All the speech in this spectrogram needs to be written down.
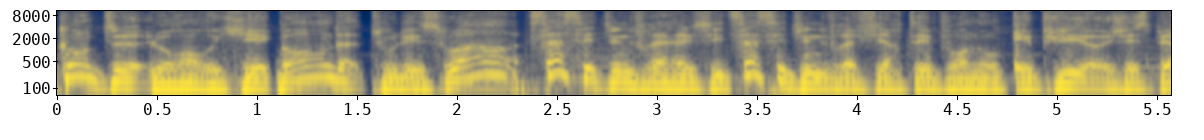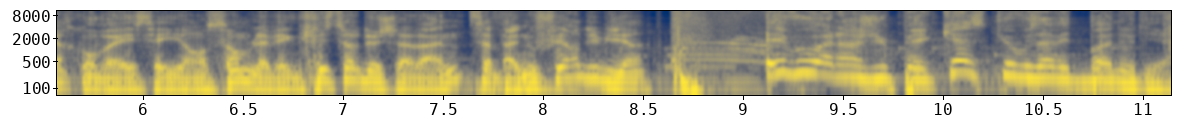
Quand euh, Laurent Ruquier bande tous les soirs, ça c'est une vraie réussite, ça c'est une vraie fierté pour nous. Et puis euh, j'espère qu'on va essayer ensemble avec Christophe de Chavannes, ça va nous faire du bien. Et vous, Alain Juppé, qu'est-ce que vous avez de bon à nous dire?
